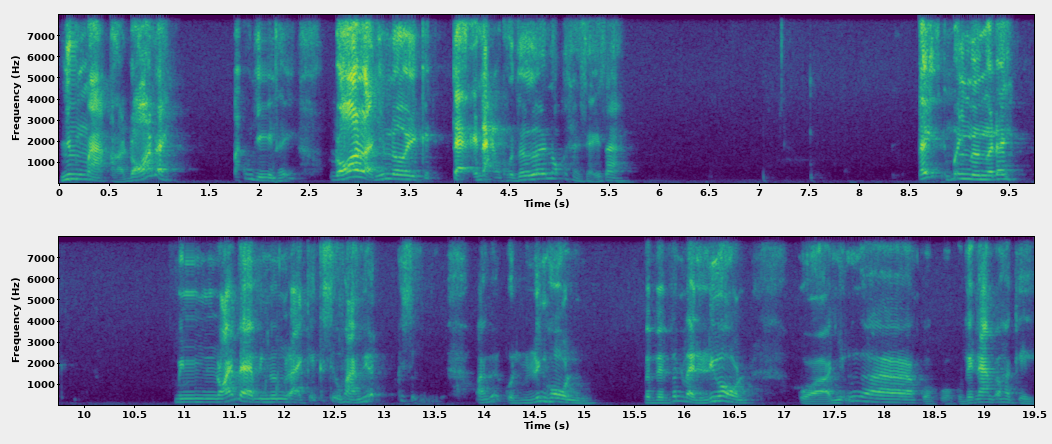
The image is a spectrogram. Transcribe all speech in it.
Nhưng mà ở đó đây bác cũng nhìn thấy đó là những nơi cái tệ nạn của thế giới nó có thể xảy ra đấy mình ngừng ở đây. Mình nói về mình ngừng lại cái, cái sự hòa huyết cái sự hòa huyết của linh hồn về về vấn đề linh hồn của những uh, của, của của Việt Nam và Hoa Kỳ.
